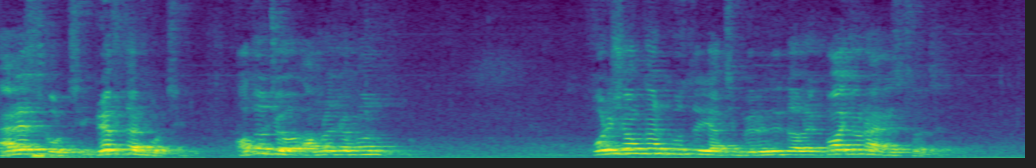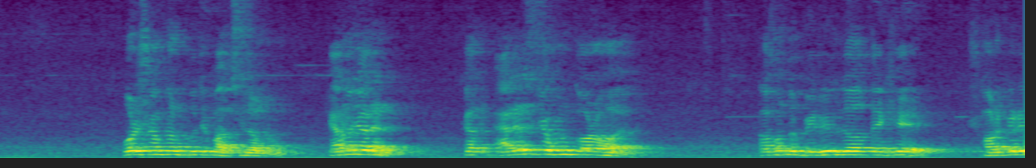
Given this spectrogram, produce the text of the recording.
অ্যারেস্ট করছি, গ্রেফতার করছি। অথচ আমরা যখন পরিসংখ্যান খুঁজতে যাচ্ছি, বিরোধী দলের কয়জন অ্যারেস্ট হয়েছে? পরিসংখ্যান খুঁজে পাচ্ছিলাম না। কেন জানেন? কারণ অ্যারেস্ট যখন করা হয়, তখন তো বিরোধী দল দেখে, সরকারি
